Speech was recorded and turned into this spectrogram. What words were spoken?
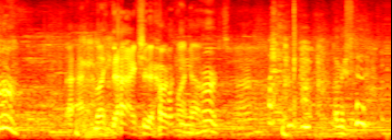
like that actually hurt my hand. hurts, man. I mean,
